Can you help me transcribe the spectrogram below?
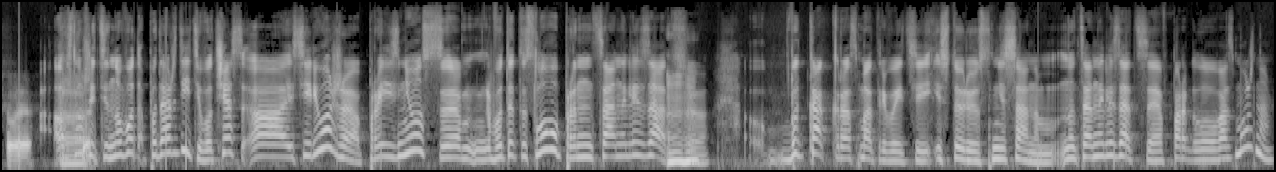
стоя. А, Слушайте, ну вот подождите, вот сейчас Сережа произнес э, вот это слово про национализацию. Вы как рассматриваете историю с Ниссаном? Национализация в Парголово возможно?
